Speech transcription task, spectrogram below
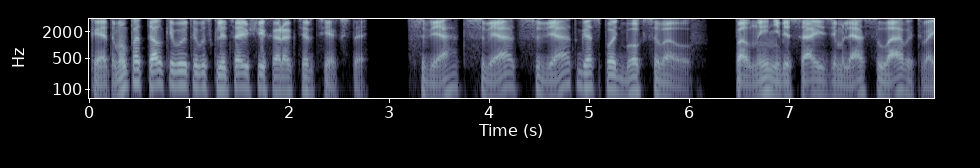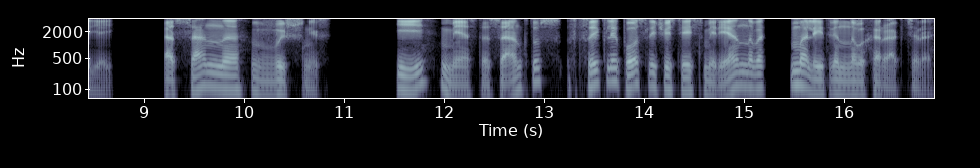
К этому подталкивают и восклицающий характер текста. «Свят, свят, свят Господь Бог Саваоф! Полны небеса и земля славы Твоей! Асанна в вышних!» И место «Санктус» в цикле после частей смиренного, молитвенного характера.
